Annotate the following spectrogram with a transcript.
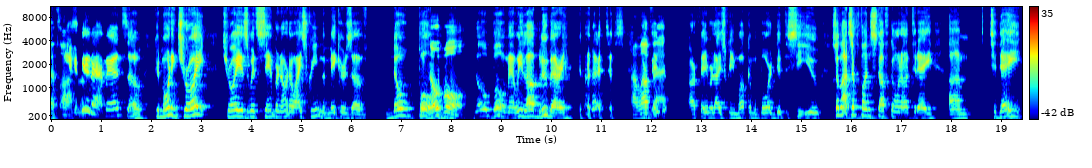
That's awesome. I can do that, man. So, good morning, Troy. Troy is with San Bernardo Ice Cream, the makers of No Bull. No Bull. No Bull, man. We love blueberry. Just, I love that our favorite ice cream. Welcome aboard. Good to see you. So, lots of fun stuff going on today. Um, today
